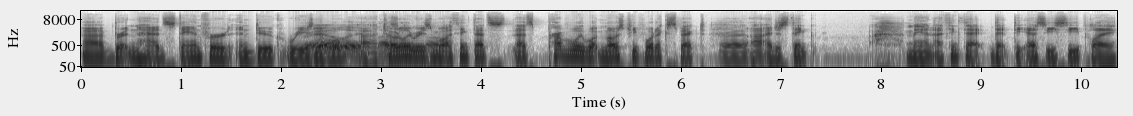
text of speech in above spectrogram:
Uh, Britton had Stanford and Duke reasonable, Really? uh, totally reasonable. though. I think that's that's probably what most people would expect. Right. Uh, I just think, ah, man, I think that that the SEC play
